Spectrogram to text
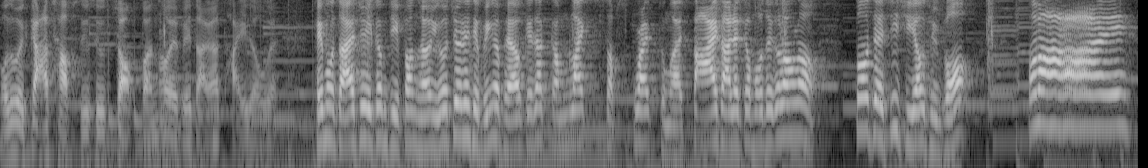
我都會加插少少作品可以俾大家睇到嘅。希望大家中意今次分享。如果中意呢條片嘅朋友，記得撳 like、subscribe 同埋大大力撳我哋嘅啷啷。多謝支持有團火，拜拜。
